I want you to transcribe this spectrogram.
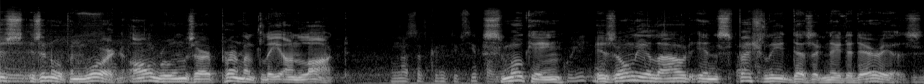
This is an open ward. All rooms are permanently unlocked. Smoking is only allowed in specially designated areas.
